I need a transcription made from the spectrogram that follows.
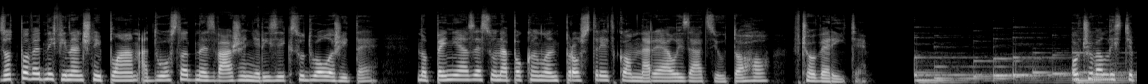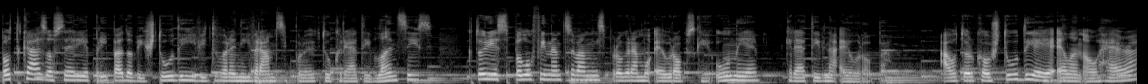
Zodpovedný finančný plán a dôsledné zváženie rizik sú dôležité, no peniaze sú napokon len prostriedkom na realizáciu toho, v čo veríte. Počúvali ste podcast o série prípadových štúdií vytvorených v rámci projektu Creative Lenses, ktorý je spolufinancovaný z programu Európskej únie Kreatívna Európa. Autorkou štúdie je Ellen O'Hara,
